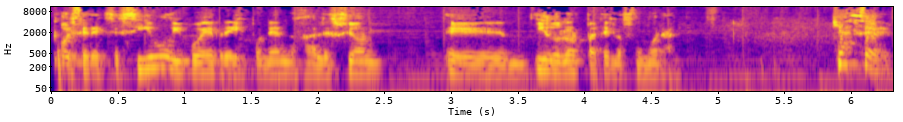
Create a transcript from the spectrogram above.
puede ser excesivo y puede predisponernos a lesión eh, y dolor patelofemoral. ¿Qué hacer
